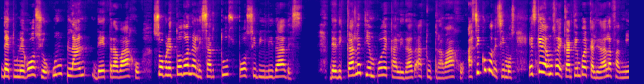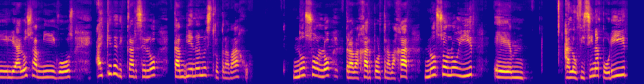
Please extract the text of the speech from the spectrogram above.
de tu negocio, un plan de trabajo, sobre todo analizar tus posibilidades. Dedicarle tiempo de calidad a tu trabajo. Así como decimos, es que vamos a dedicar tiempo de calidad a la familia, a los amigos, hay que dedicárselo también a nuestro trabajo. No solo trabajar por trabajar, no solo ir em, a la oficina por ir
